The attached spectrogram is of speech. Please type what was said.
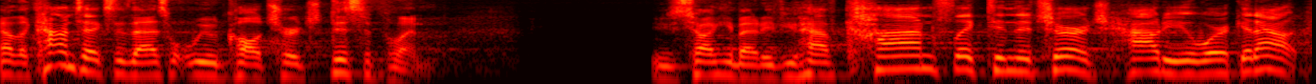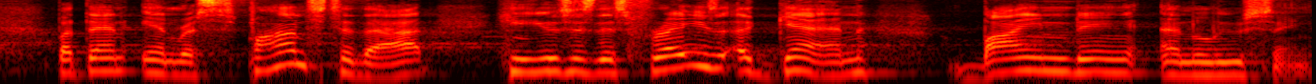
Now, the context of that is what we would call church discipline. He's talking about if you have conflict in the church, how do you work it out? But then in response to that, he uses this phrase again binding and loosing.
